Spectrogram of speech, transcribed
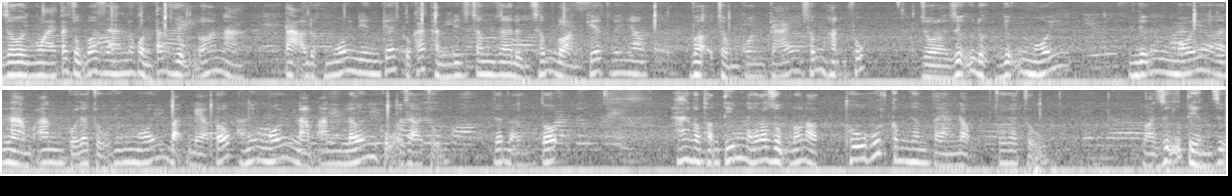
Rồi ngoài tác dụng đó ra, nó còn tác dụng đó là tạo được mối liên kết của các thành viên trong gia đình sống đoàn kết với nhau, vợ chồng con cái sống hạnh phúc, rồi là giữ được những mối những mối ờ, làm ăn của gia chủ, những mối bạn bè tốt, những mối làm ăn lớn của gia chủ. Rất là tốt. Hang động thuận tím này có tác dụng đó là thu hút công nhân tài lộc cho gia chủ và giữ tiền giữ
